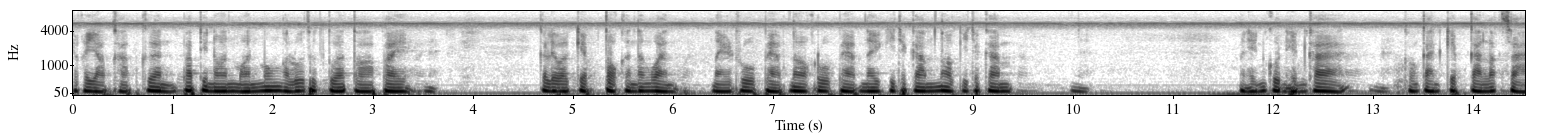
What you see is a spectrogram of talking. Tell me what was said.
จะขยับขับเคลื่อนพับที่นอนหมอนมุ้งก็รู้สึกตัวต่อไป ก็เรียกว่าเก็บตกกันทั้งวัน ในรูปแบบนอกรูปแบบในกิจกรรม นอกกิจกรรม มันเห็นคุณเห็นค่า ของการเก็บการรักษา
